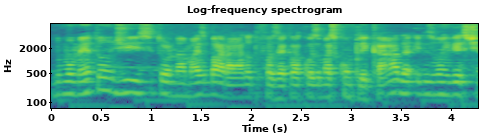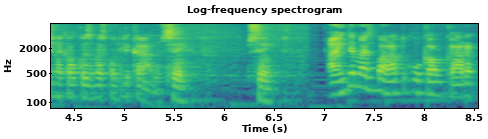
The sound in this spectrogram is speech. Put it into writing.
No momento onde se tornar mais barato fazer aquela coisa mais complicada, eles vão investir naquela coisa mais complicada. Sim, sim. Ainda é mais barato colocar um cara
